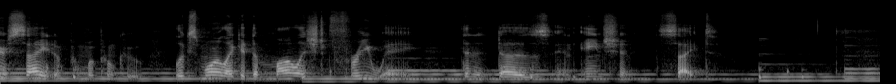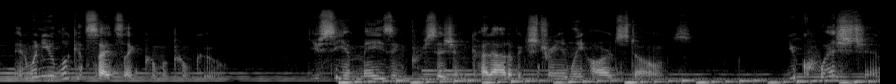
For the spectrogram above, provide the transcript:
Entire site of Pumapunku looks more like a demolished freeway than it does an ancient site. And when you look at sites like Pumapunku, you see amazing precision cut out of extremely hard stones. You question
